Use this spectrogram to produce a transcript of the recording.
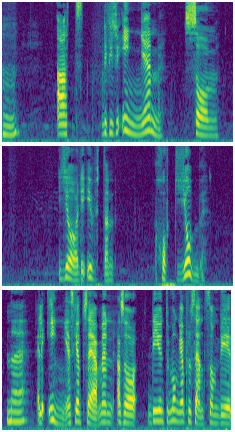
Mm. att det finns ju ingen som gör det utan hårt jobb. Nej. Eller ingen ska jag inte säga, men alltså det är ju inte många procent som det,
